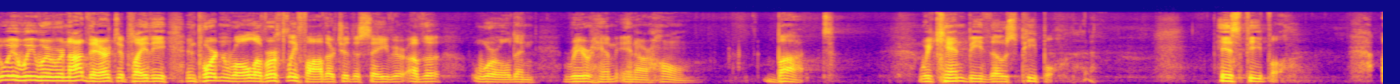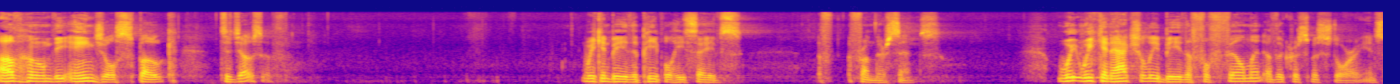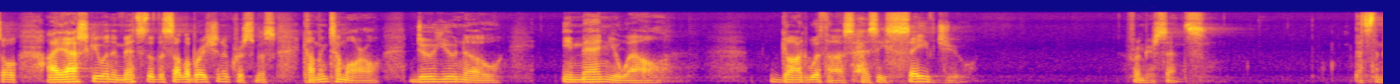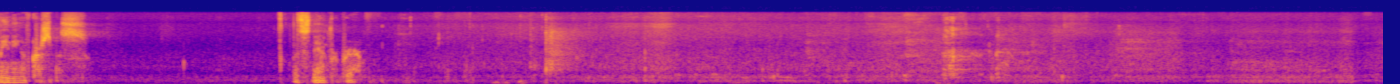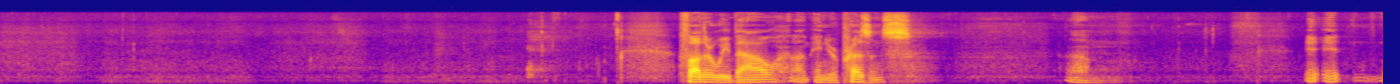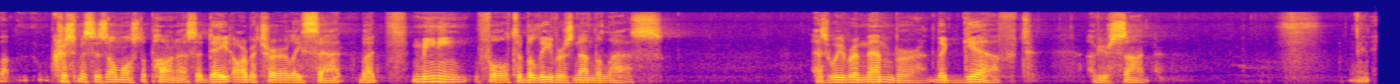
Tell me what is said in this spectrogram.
We, we, we were not there to play the important role of earthly father to the Savior of the world and rear him in our home. But we can be those people, his people, of whom the angel spoke to Joseph. We can be the people he saves f- from their sins we, we can actually be the fulfillment of the Christmas story. And so I ask you, in the midst of the celebration of Christmas coming tomorrow, do you know Emmanuel, God with us? Has He saved you from your sins? That's the meaning of Christmas. Let's stand for prayer. Father, we bow um, in your presence. Um, it, it, Christmas is almost upon us, a date arbitrarily set, but meaningful to believers nonetheless, as we remember the gift of your Son.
